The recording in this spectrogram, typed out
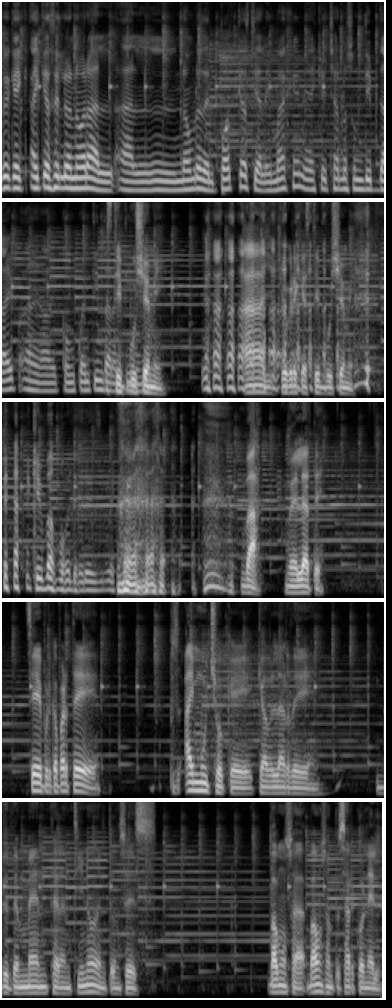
creo que hay, que hacerle honor al, al nombre del podcast y a la imagen y hay que echarnos un deep dive a- a- con Quentin Tarantino. Steve Buscemi. Ah, yo- yo creo que Steve Buscemi. Qué mamón eres, güey. Va, me late. Sí, porque aparte pues, hay mucho que, que hablar de, de The Man Tarantino, entonces vamos a, vamos a empezar con él.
